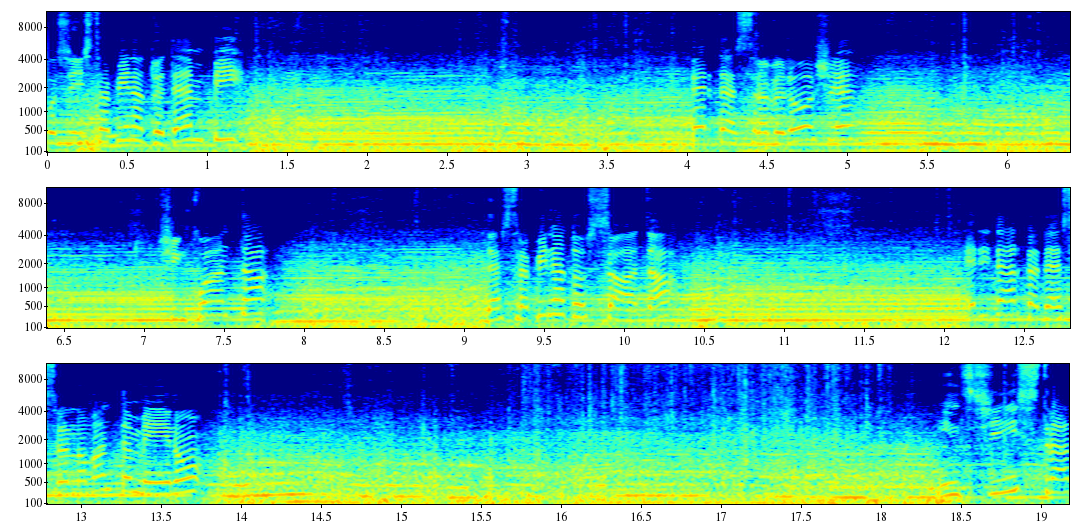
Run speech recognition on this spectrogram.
ritarda poco sinistra piena due tempi. Per destra veloce. 50 destra piena tossata e ritarda destra 90 meno. In sinistra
